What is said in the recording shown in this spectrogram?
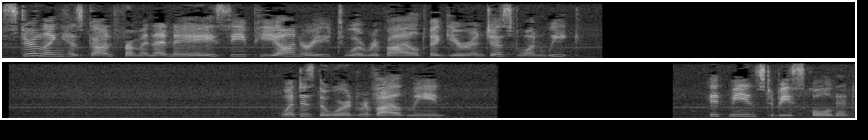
Sterling has gone from an NAACP honoree to a reviled figure in just one week. What does the word reviled mean? It means to be scolded.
